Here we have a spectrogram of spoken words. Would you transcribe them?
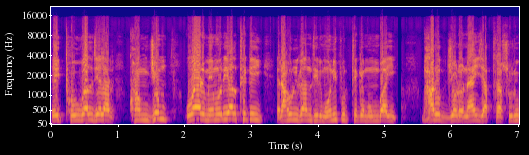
এই থৌবাল জেলার খংজম ওয়ার মেমোরিয়াল থেকেই রাহুল গান্ধীর মণিপুর থেকে মুম্বাই ভারত জোড়ো ন্যায় যাত্রা শুরু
